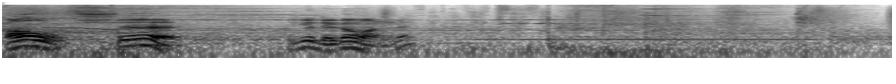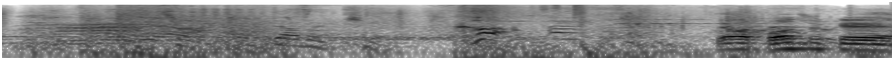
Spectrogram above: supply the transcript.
아우 쉣 이게 내가 맞네? 내가 도와줄게.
